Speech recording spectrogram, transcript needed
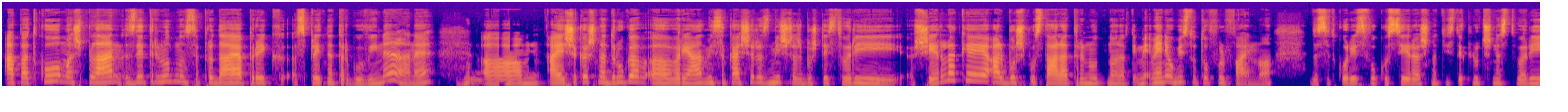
A pa tako imaš plan, zdaj trenutno se prodaja prek spletne trgovine. Um, a je še kakšna druga uh, varianta, mislim, kaj še razmišljaš, boš te stvari širila, ali boš postala trenutno na tem? Meni je v bistvu to fulfajno, da se tako res fokusiraš na tiste ključne stvari,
